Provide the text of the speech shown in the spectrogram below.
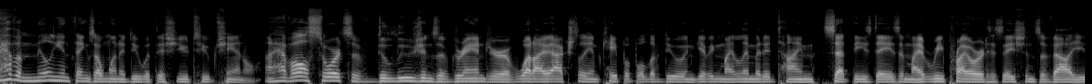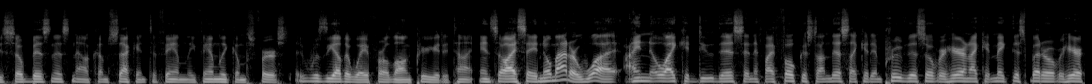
have a million things I want to do with this YouTube channel. I have all sorts of delusions of grandeur of what I actually am capable of doing, giving my limited time set these days and my reprioritizations of values. So business now comes second to family. Family comes first. It was the other way for a long period of time. And so I say, no matter what, I know I could do this. And if I focused on this, I could improve this over here and I could make this better over here.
